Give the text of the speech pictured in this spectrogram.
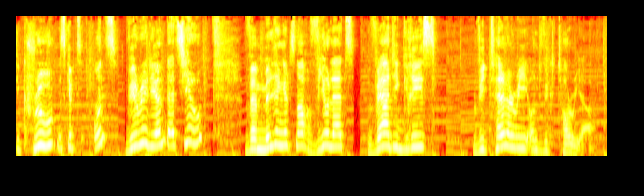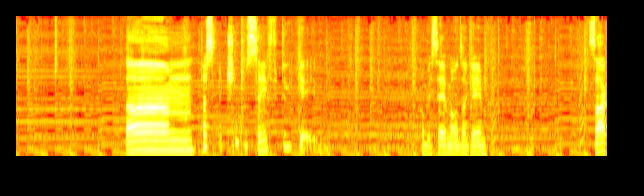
die Crew. Es gibt uns, Viridian, that's you. Vermilion gibt's noch, Violet, Verdigris, Vitellary und Victoria. Ähm, press Action to save the game. Komm, wir saven mal unser Game. Zack.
